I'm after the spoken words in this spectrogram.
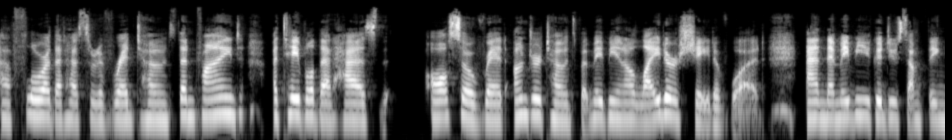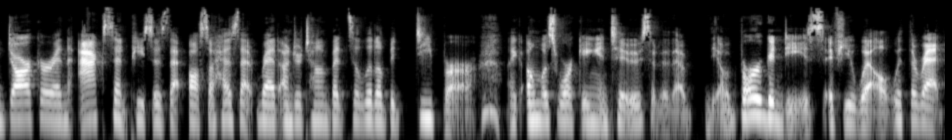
a floor that has sort of red tones, then find a table that has also red undertones, but maybe in a lighter shade of wood. And then maybe you could do something darker in the accent pieces that also has that red undertone, but it's a little bit deeper, like almost working into sort of the you know burgundies, if you will, with the red.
